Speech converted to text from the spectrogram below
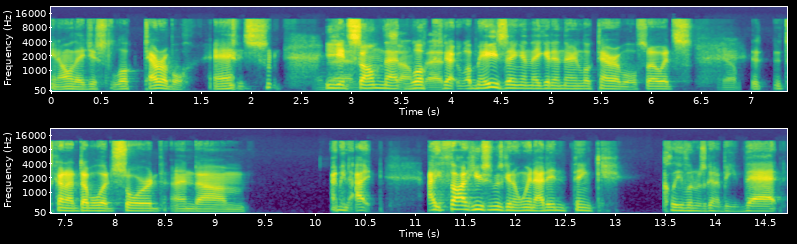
you know they just look terrible. And you get some that some look that amazing, and they get in there and look terrible. So it's yep. it, it's kind of double-edged sword. And um, I mean, I I thought Houston was going to win. I didn't think Cleveland was going to be that.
